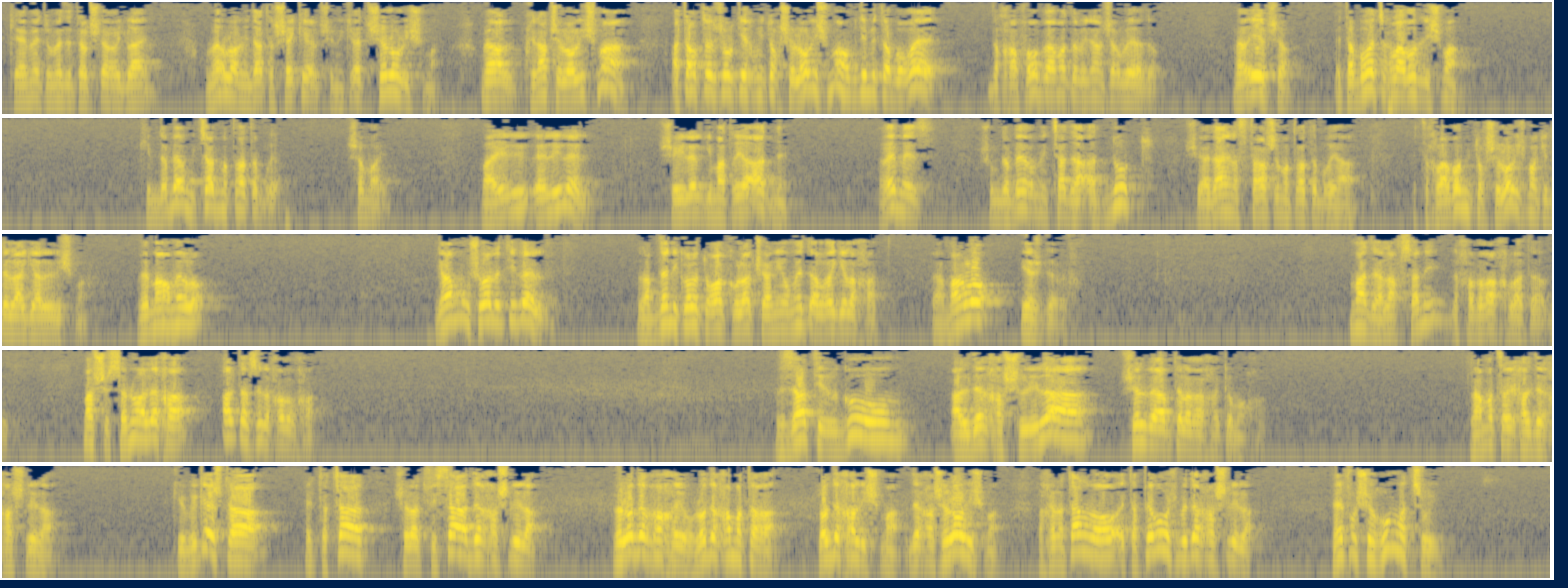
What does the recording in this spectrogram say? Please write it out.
כי האמת עומדת על שתי רגליים. אומר לו על מידת השקר, שנקראת שלא לשמה. אומר, על בחינת שלא לשמה, אתה רוצה לשאול אותי איך מתוך שלא לשמה עובדים את הבורא? דחפו ואמת הבניין אשר בידו. אומר, אי אפשר. את הבורא צריך לעבוד לשמה. כי מדבר מצד מטרת הבריאה, שמיים. אל הלל, שהלל גימטריה אדנה. רמז שהוא מדבר מצד האדנות, שהיא עדיין הסתרה של מטרת הבריאה, וצריך לעבוד מתוך שלא לשמה כדי להגיע ללשמה. ומה אומר לו? גם הוא שואל את הלל, למדני כל התורה כולה כשאני עומד על רגל אחת. ואמר לו, יש דרך. מה זה, הלך שני? לחברך לא תעביד. מה ששנוא עליך, אל תעשה לחברך. וזה התרגום על דרך השלילה של ואהבת לרעך כמוך. למה צריך על דרך השלילה? כי הוא ביקש את הצד של התפיסה דרך השלילה, ולא דרך החיוב, לא דרך המטרה, לא דרך הלשמה, דרך השלא לשמה. לכן נתן לו את הפירוש בדרך השלילה. מאיפה שהוא מצוי.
